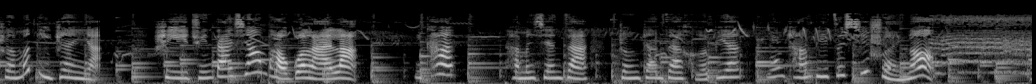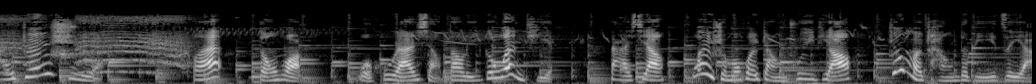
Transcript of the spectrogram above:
什么地震呀？是一群大象跑过来了。你看，它们现在正站在河边用长鼻子吸水呢。还真是。哎，等会儿，我忽然想到了一个问题：大象为什么会长出一条这么长的鼻子呀？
